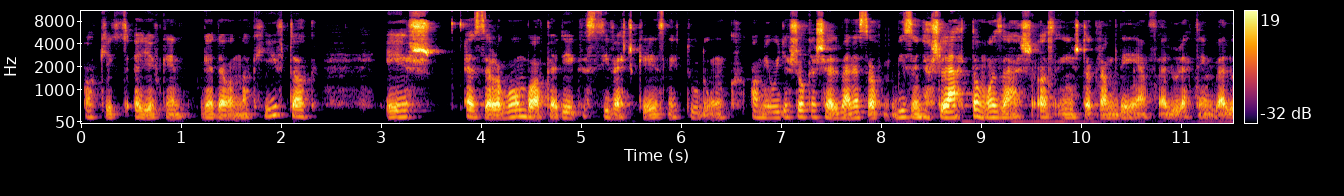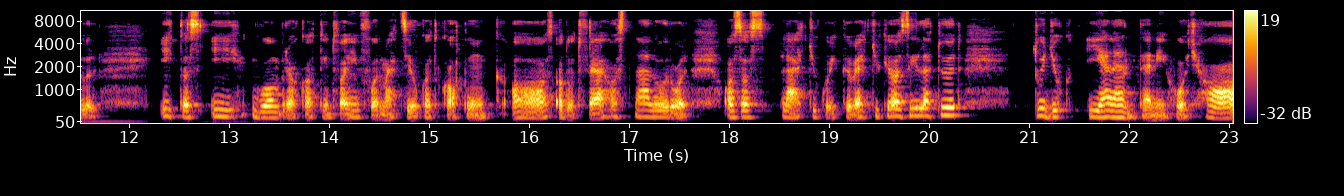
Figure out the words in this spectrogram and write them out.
akit egyébként Gedeonnak hívtak, és ezzel a gombbal pedig szívecskézni tudunk, ami ugye sok esetben ez a bizonyos láttamozás az Instagram DM felületén belül. Itt az i gombra kattintva információkat kapunk az adott felhasználóról, azaz látjuk, hogy követjük-e az illetőt, tudjuk jelenteni, hogyha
